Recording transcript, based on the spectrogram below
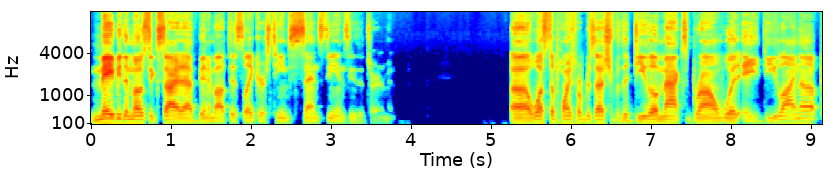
maybe the most excited I've been about this Lakers team since the season tournament. Uh, what's the points per possession for the D'Lo, Max, Bron, Wood, AD lineup?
